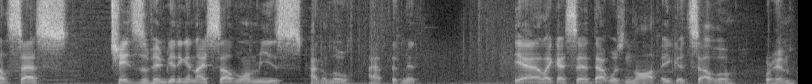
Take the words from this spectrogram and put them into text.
Alsace, chances of him getting a nice salvo on me is kind of low, I have to admit. Yeah, like I said, that was not a good salvo for him.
